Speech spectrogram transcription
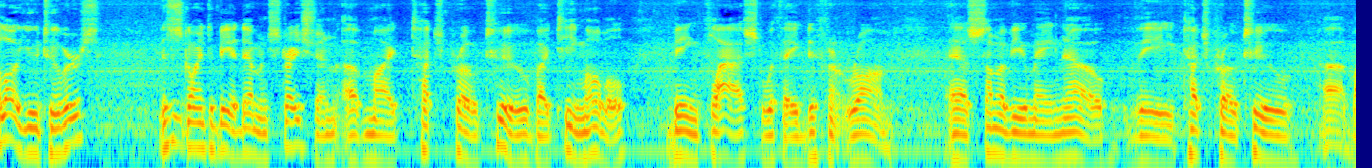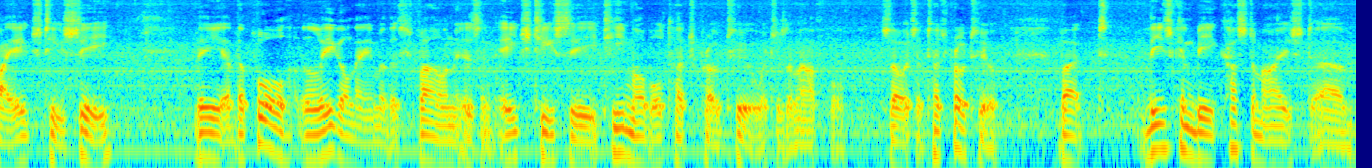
Hello YouTubers. This is going to be a demonstration of my Touch Pro 2 by T-Mobile being flashed with a different ROM. As some of you may know, the Touch Pro 2 uh, by HTC, the, uh, the full legal name of this phone is an HTC T-Mobile Touch Pro 2, which is a mouthful. So it's a Touch Pro 2, but these can be customized um,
